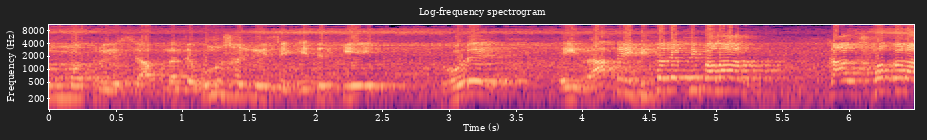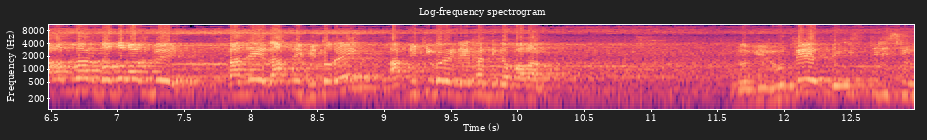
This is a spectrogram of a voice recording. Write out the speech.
উন্মত রয়েছে, আপনার যে অনুসারী রয়েছে, এদেরকে ধরে এই রাতের ভিতরে আপনি পালান। কাল সকালে আল্লাহর গজব আসবে। কাজে রাতের ভিতরে আপনি কি করেন? এখান থেকে পালান। নবী লুতের যে স্ত্রী ছিল,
